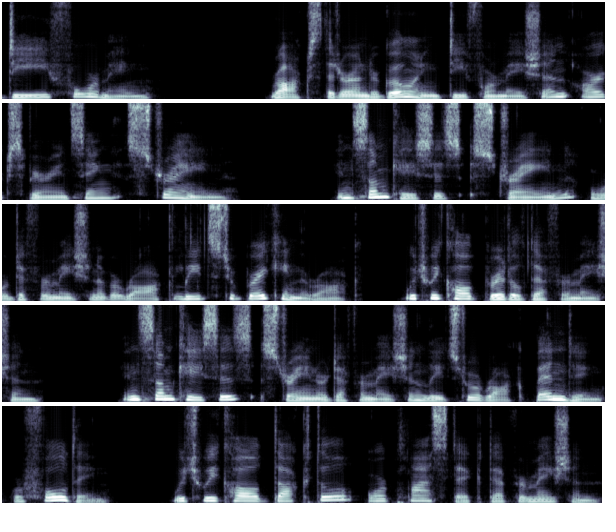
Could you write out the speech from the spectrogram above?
deforming. Rocks that are undergoing deformation are experiencing strain. In some cases, strain, or deformation of a rock, leads to breaking the rock, which we call brittle deformation. In some cases, strain or deformation leads to a rock bending or folding, which we call ductile or plastic deformation.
